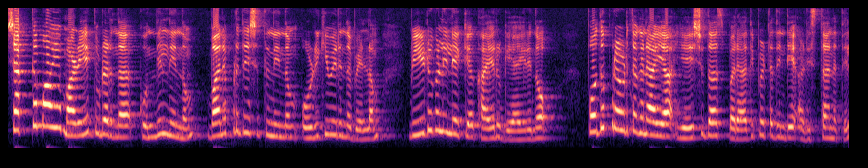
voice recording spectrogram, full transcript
ശക്തമായ മഴയെ തുടർന്ന് കുന്നിൽ നിന്നും വനപ്രദേശത്ത് നിന്നും ഒഴുകിവരുന്ന വെള്ളം വീടുകളിലേക്ക് കയറുകയായിരുന്നു. പൊതുപ്രവർത്തകനായ യേശുദാസ് പരാതിപ്പെട്ടതിന്റെ അടിസ്ഥാനത്തിൽ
